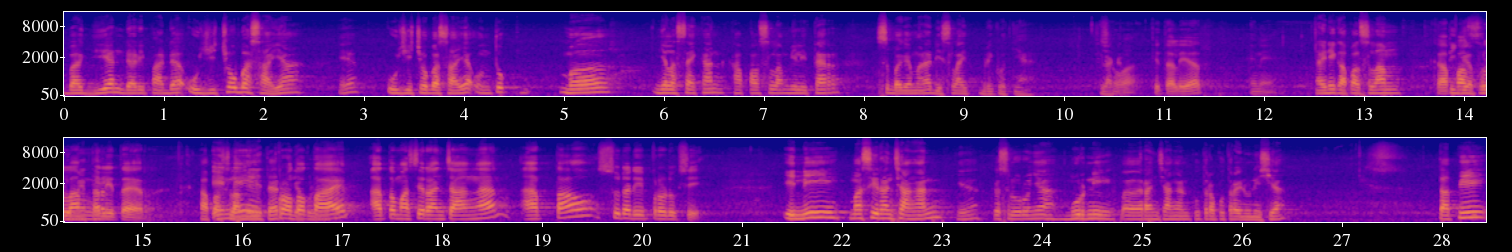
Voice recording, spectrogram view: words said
bagian daripada uji coba saya, ya, uji coba saya untuk menyelesaikan kapal selam militer sebagaimana di slide berikutnya. Silakan. Coba kita lihat ini. Nah ini kapal selam kapal 30 selam meter. militer. Kapal ini selam militer prototype atau masih rancangan atau sudah diproduksi? Ini masih rancangan ya, ke seluruhnya murni uh, rancangan putra-putra Indonesia. Tapi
